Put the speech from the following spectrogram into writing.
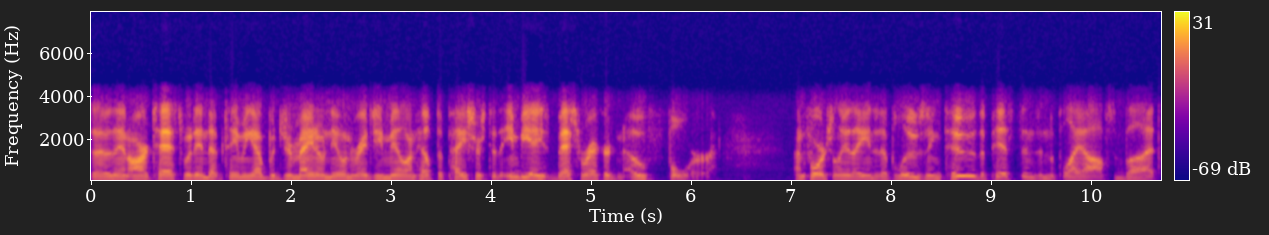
So then Artest would end up teaming up with Jermaine O'Neal and Reggie Miller and help the Pacers to the NBA's best record in 04. Unfortunately, they ended up losing to the Pistons in the playoffs, but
